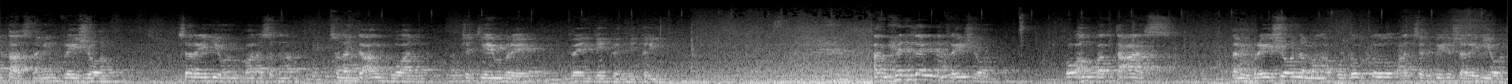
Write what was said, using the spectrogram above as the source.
antas ng inflation sa rehiyon para sa, sa nagdaang buwan ng Setyembre 2023. Ang headline inflation o ang pagtaas ng presyo ng mga produkto at serbisyo sa rehiyon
